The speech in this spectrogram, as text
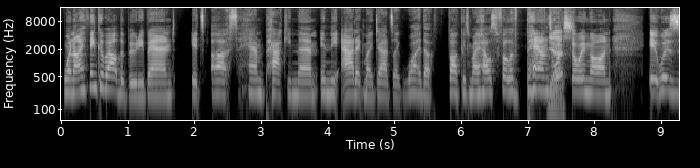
when I think about the booty band, it's us hand packing them in the attic. My dad's like, "Why the fuck is my house full of bands? What's going on?" It was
